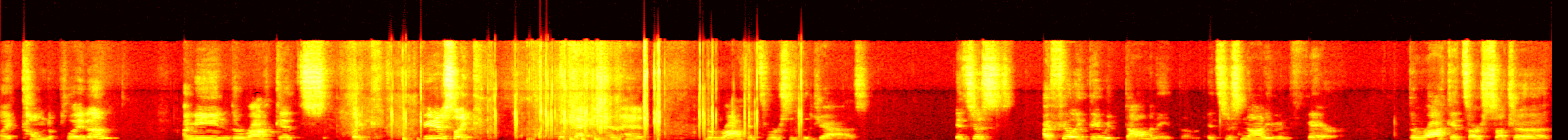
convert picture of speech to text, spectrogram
like come to play them. I mean, the Rockets like if you just like put that in your head, the Rockets versus the Jazz. It's just I feel like they would dominate them. It's just not even fair. The Rockets are such a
